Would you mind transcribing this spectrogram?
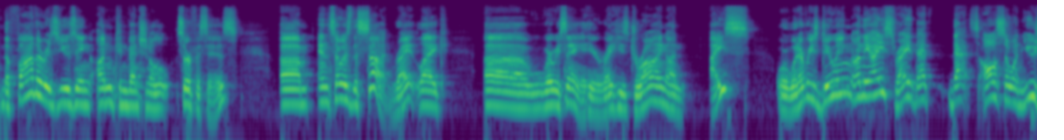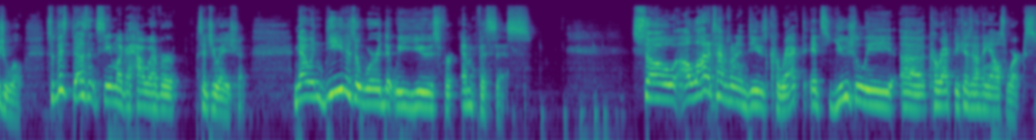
the father is using unconventional surfaces, um, and so is the son, right? Like, uh, where are we saying it here, right? He's drawing on ice or whatever he's doing on the ice, right? That that's also unusual. So this doesn't seem like a however situation. Now, indeed is a word that we use for emphasis. So a lot of times when indeed is correct, it's usually uh, correct because nothing else works.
